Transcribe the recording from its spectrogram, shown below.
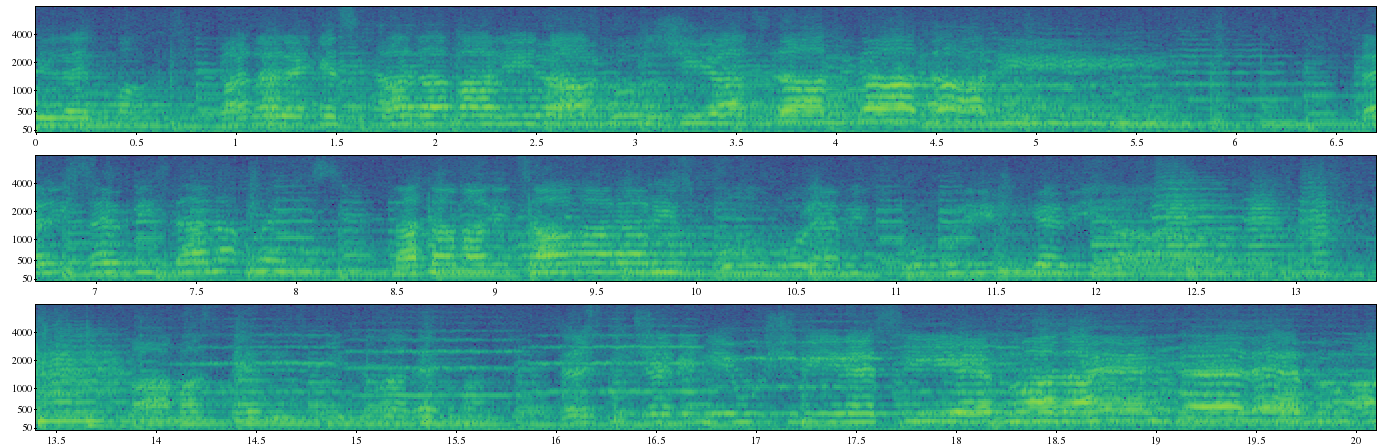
ყვავილებმა გადალეკეს ხადაბალი და გულშიაც დადგადალი ვერისების დანახმენის დათამარიც აღარ არის ბულბულების გული გებია. ლამაზების მიზმადებმა ეს ქუჩები მიუშმინესიებმა და ენდელებმა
